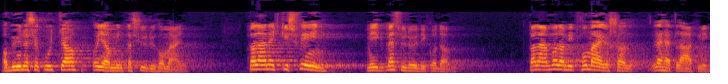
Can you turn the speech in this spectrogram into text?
A bűnösök útja olyan, mint a sűrű homály. Talán egy kis fény még beszűrődik oda. Talán valamit homályosan lehet látni,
